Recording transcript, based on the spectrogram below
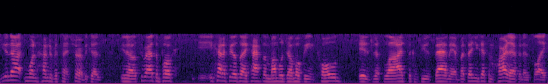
you're not 100% sure because, you know, throughout the book, it kind of feels like half the mumble jumbo being told is just lies to confuse Batman, but then you get some hard evidence like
